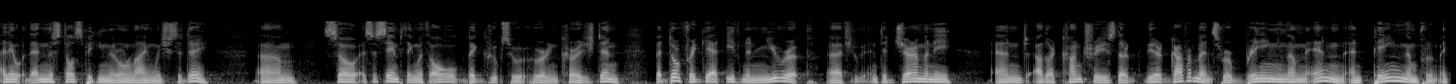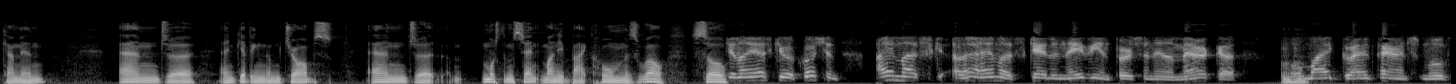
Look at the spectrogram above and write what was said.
and, they, and they're still speaking their own language today. Um, so it's the same thing with all big groups who, who, are encouraged in. But don't forget, even in Europe, uh, if you go into Germany and other countries, their, their governments were bringing them in and paying them for them to come in and, uh, and giving them jobs. And uh, most of them sent money back home as well. So, can I ask you a question? I am a I am a Scandinavian person in America. Mm-hmm. Well, my grandparents moved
